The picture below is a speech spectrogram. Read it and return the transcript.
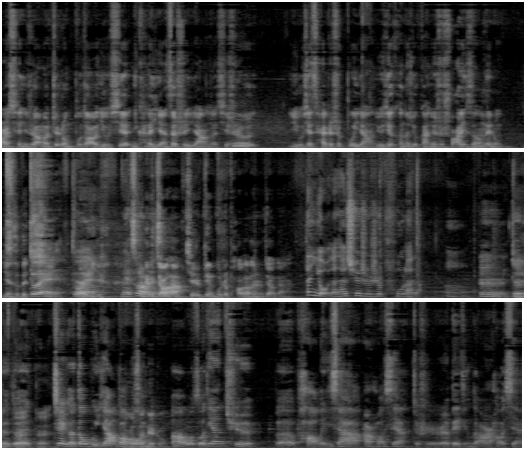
而且你知道吗？这种步道有些你看的颜色是一样的，其嗯。实有些材质是不一样的，有些可能就感觉是刷了一层那种颜色的漆对对而已。没错那个脚感，其实并不是跑道那种脚感。但有的它确实是铺了的，嗯，嗯，对对嗯对对这个都不一样，包括那种。啊、我昨天去呃跑了一下二号线，就是北京的二号线，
